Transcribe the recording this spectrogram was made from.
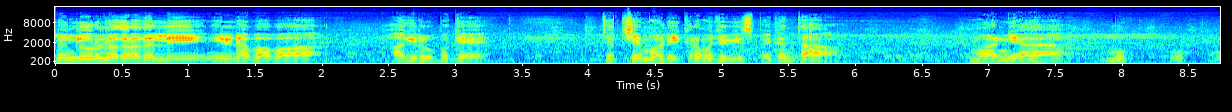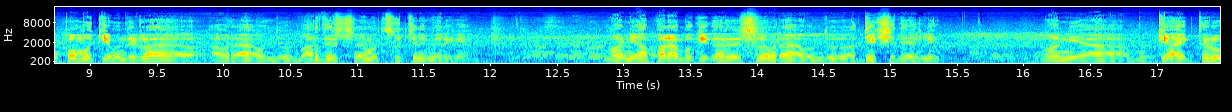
ಬೆಂಗಳೂರು ನಗರದಲ್ಲಿ ನೀರಿನ ಅಭಾವ ಆಗಿರುವ ಬಗ್ಗೆ ಚರ್ಚೆ ಮಾಡಿ ಕ್ರಮ ಜರುಗಿಸಬೇಕಂತ ಮಾನ್ಯ ಉಪ್- ಉಪಮುಖ್ಯಮಂತ್ರಿಗಳ ಅವರ ಒಂದು ಮಾರ್ಗದರ್ಶನ ಮತ್ತು ಸೂಚನೆ ಮೇರೆಗೆ ಮಾನ್ಯ ಅಪರ ಮುಖ್ಯ ಕಾರ್ಯದರ್ಶಿಯವರ ಒಂದು ಅಧ್ಯಕ್ಷತೆಯಲ್ಲಿ ಮಾನ್ಯ ಮುಖ್ಯ ಆಯುಕ್ತರು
